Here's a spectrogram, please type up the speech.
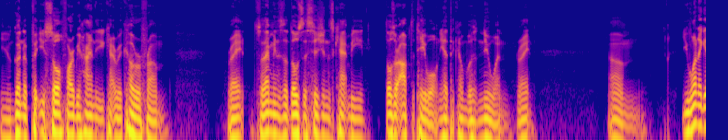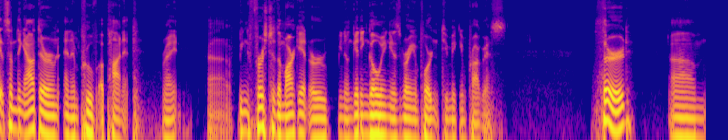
you know going to put you so far behind that you can't recover from right so that means that those decisions can't be those are off the table and you have to come up with a new one right um you want to get something out there and improve upon it, right? Uh, being first to the market or you know getting going is very important to making progress. Third, um,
